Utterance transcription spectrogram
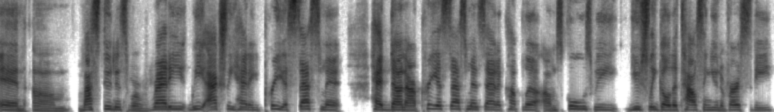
And um, my students were ready. We actually had a pre-assessment, had done our pre-assessments at a couple of um, schools. We usually go to Towson University.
